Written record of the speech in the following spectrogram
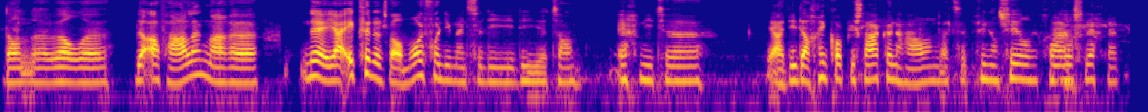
dan eh, wel eh eraf halen. Maar eh, nee, ja, ik vind het wel mooi voor die mensen die, die het dan echt niet, eh, ja, die dan geen kopje sla kunnen halen, omdat ze het financieel gewoon Ja. heel slecht hebben.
